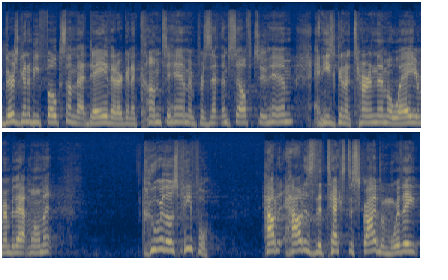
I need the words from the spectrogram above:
there's going to be folks on that day that are going to come to him and present themselves to him, and he's going to turn them away. You remember that moment? Who were those people? How, how does the text describe them? Were they,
